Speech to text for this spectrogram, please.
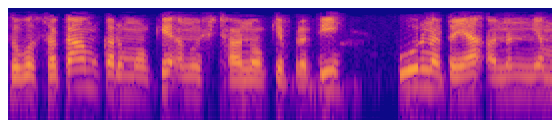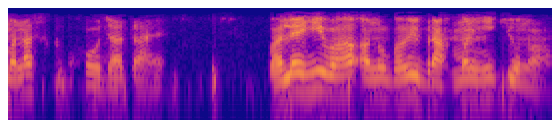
तो वह सकाम कर्मों के अनुष्ठानों के प्रति पूर्णतया अनन्य मनस्क हो जाता है। भले ही वह अनुभवी ब्राह्मण ही क्यों न हो।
